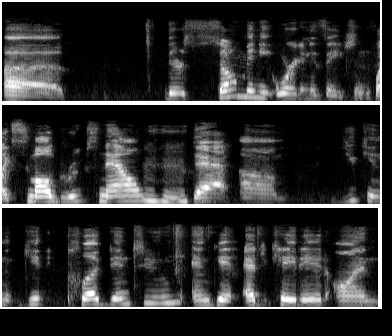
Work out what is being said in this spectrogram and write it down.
Uh, there's so many organizations, like small groups now. Mm-hmm. that um, you can get plugged into and get educated on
